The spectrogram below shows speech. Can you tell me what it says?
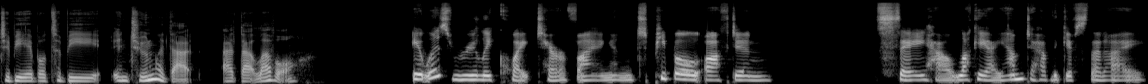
to be able to be in tune with that at that level. It was really quite terrifying. And people often say how lucky I am to have the gifts that I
